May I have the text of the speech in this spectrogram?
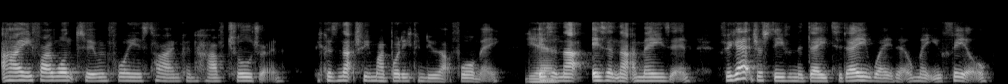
I, if I want to, in four years' time, can have children because naturally my body can do that for me. Yeah. Isn't that isn't that amazing? Forget just even the day to day way that it'll make you feel,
